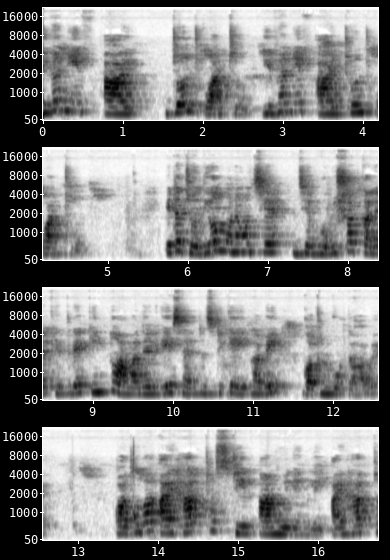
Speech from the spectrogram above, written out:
even if I don't want to even if I don't want to এটা যদিও মনে হচ্ছে যে ভবিষ্যৎকালের ক্ষেত্রে কিন্তু আমাদের এই সেন্টেন্সটিকে এইভাবেই গঠন করতে হবে। অথবা I have to steal unwillingly I have to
